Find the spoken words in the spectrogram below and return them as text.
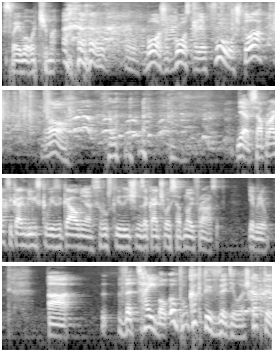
своего отчима. Боже, господи, фу, что? О. Не, вся практика английского языка у меня с русскоязычным заканчивалась одной фразой. Я говорю, а, the table. Как ты the делаешь? Как ты?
